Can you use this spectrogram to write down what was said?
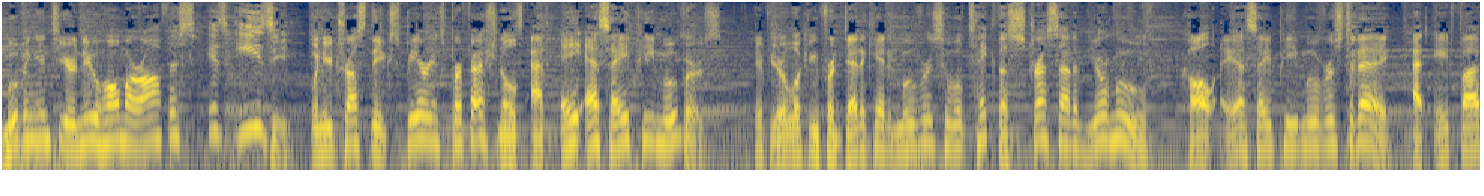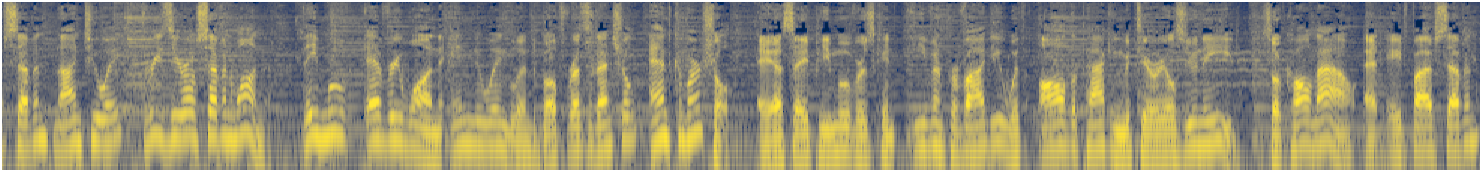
Moving into your new home or office is easy when you trust the experienced professionals at ASAP Movers. If you're looking for dedicated movers who will take the stress out of your move, call ASAP Movers today at 857 928 3071. They move everyone in New England, both residential and commercial. ASAP Movers can even provide you with all the packing materials you need. So call now at 857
